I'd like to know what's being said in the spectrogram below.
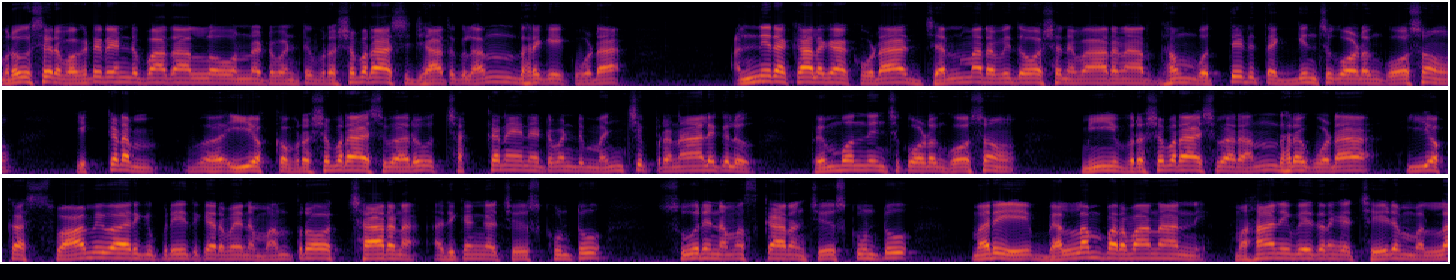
మరొకసారి ఒకటి రెండు పాదాల్లో ఉన్నటువంటి వృషభరాశి జాతకులందరికీ కూడా అన్ని రకాలుగా కూడా జన్మ రవిదోష నివారణార్థం ఒత్తిడి తగ్గించుకోవడం కోసం ఇక్కడ ఈ యొక్క వృషభ రాశి వారు చక్కనైనటువంటి మంచి ప్రణాళికలు పెంపొందించుకోవడం కోసం మీ వృషభ రాశి వారు అందరూ కూడా ఈ యొక్క స్వామివారికి ప్రీతికరమైన మంత్రోచ్చారణ అధికంగా చేసుకుంటూ సూర్య నమస్కారం చేసుకుంటూ మరి బెల్లం పరమాణాన్ని మహానివేదనగా చేయడం వల్ల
